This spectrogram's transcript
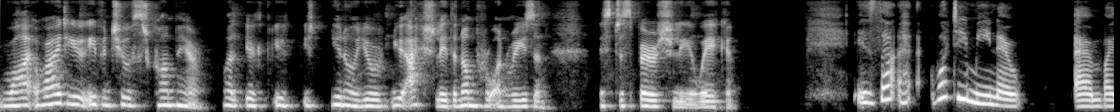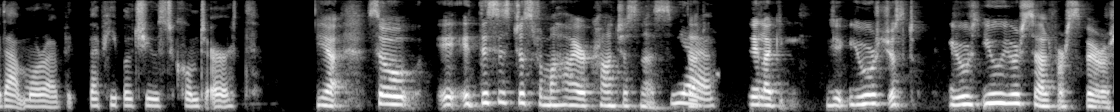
why why do you even choose to come here? Well, you you you know you're you actually the number one reason is to spiritually awaken. Is that what do you mean now? Um, by that, Maura, that people choose to come to Earth. Yeah. So it, it, this is just from a higher consciousness. Yeah say like you're just you you yourself are spirit.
